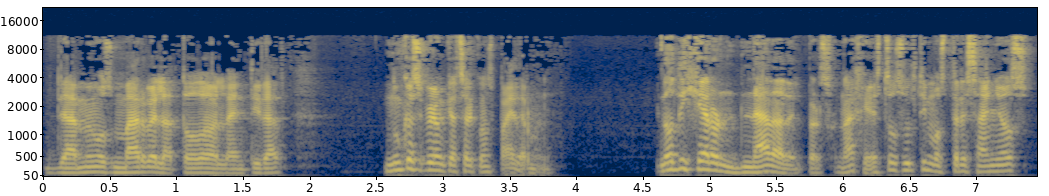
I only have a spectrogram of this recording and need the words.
llamemos Marvel a toda la entidad, nunca supieron qué hacer con Spider-Man. No dijeron nada del personaje. Estos últimos tres años,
